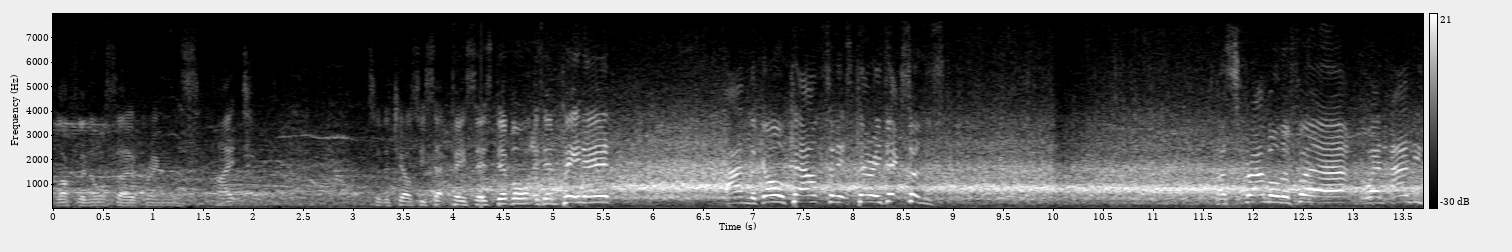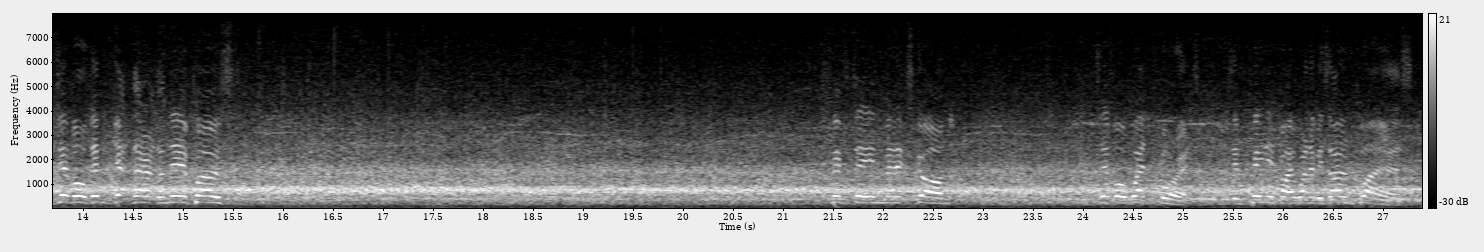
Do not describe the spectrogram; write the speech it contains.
McLaughlin also brings height to the Chelsea set pieces. Dibble is impeded, and the goal counts, and it's Kerry Dixon's. A scrambled affair when Andy Dibble didn't get there at the near post. Fifteen minutes gone. Dibble went for it. He Was impeded by one of his own players.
